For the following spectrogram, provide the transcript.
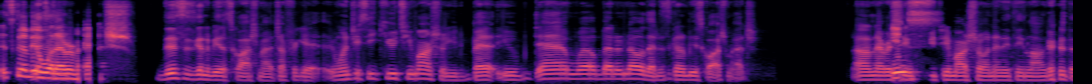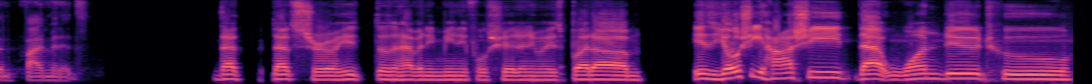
it's gonna be a This is- whatever match This is gonna be a squash match. I forget. Once you see QT Marshall, you bet you damn well better know that it's gonna be a squash match. I've never Is- seen QT Marshall in anything longer than five minutes. That that's true. He doesn't have any meaningful shit anyways. But um is yoshihashi that one dude who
